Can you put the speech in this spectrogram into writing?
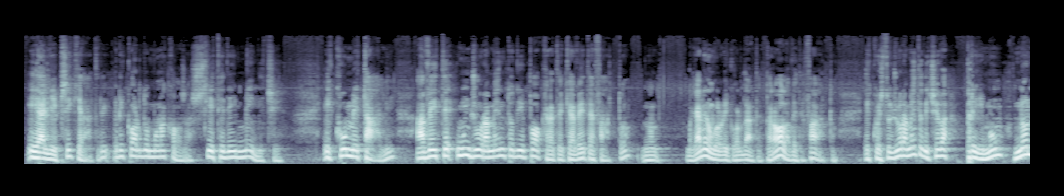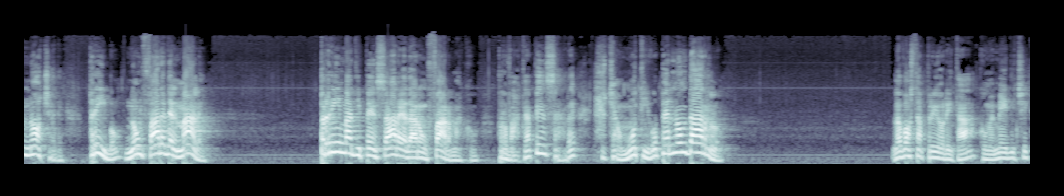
E agli psichiatri ricordo una cosa, siete dei medici e come tali avete un giuramento di Ippocrate che avete fatto, non, magari non ve lo ricordate, però l'avete fatto e questo giuramento diceva primum non nocere, primo non fare del male. Prima di pensare a dare un farmaco, provate a pensare se c'è un motivo per non darlo. La vostra priorità come medici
